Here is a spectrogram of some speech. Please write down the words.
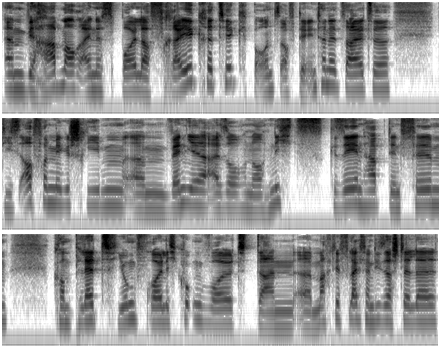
Ähm, wir haben auch eine spoilerfreie Kritik bei uns auf der Internetseite. Die ist auch von mir geschrieben. Ähm, wenn ihr also noch nichts gesehen habt, den Film komplett jungfräulich gucken wollt, dann äh, macht ihr vielleicht an dieser Stelle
